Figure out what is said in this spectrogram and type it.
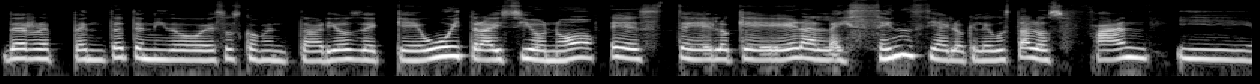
de repente tenido esos comentarios de que, uy, traicionó este, lo que era la esencia y lo que le gusta a los fans y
